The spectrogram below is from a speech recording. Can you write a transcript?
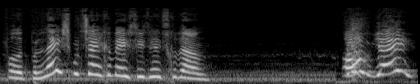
van het paleis moet zijn geweest die het heeft gedaan. Oh, jij?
